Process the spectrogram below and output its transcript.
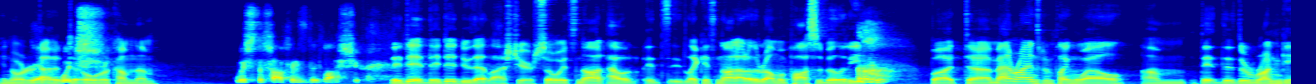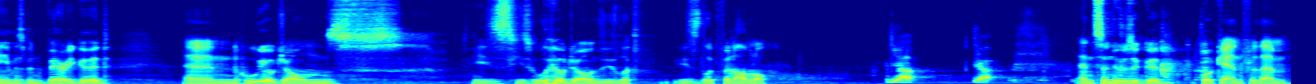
in order yeah, to, which, to overcome them. Which the Falcons did last year. They did. They did do that last year. So it's not out it's like it's not out of the realm of possibility. But uh, Matt Ryan's been playing well. Um, the, the, the run game has been very good, and Julio Jones, he's he's Julio Jones. He looks he's looked phenomenal. Yeah, yeah. And Sanu's a good bookend for them.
